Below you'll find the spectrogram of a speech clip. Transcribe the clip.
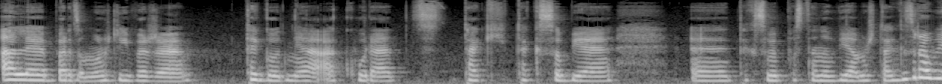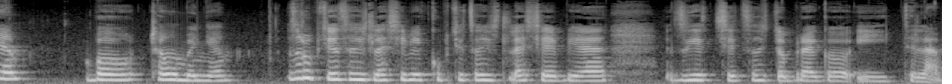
ale bardzo możliwe, że tego dnia akurat tak, tak, sobie, e, tak sobie postanowiłam, że tak zrobię, bo czemu by nie? Zróbcie coś dla siebie, kupcie coś dla siebie, zjedzcie coś dobrego i tyle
